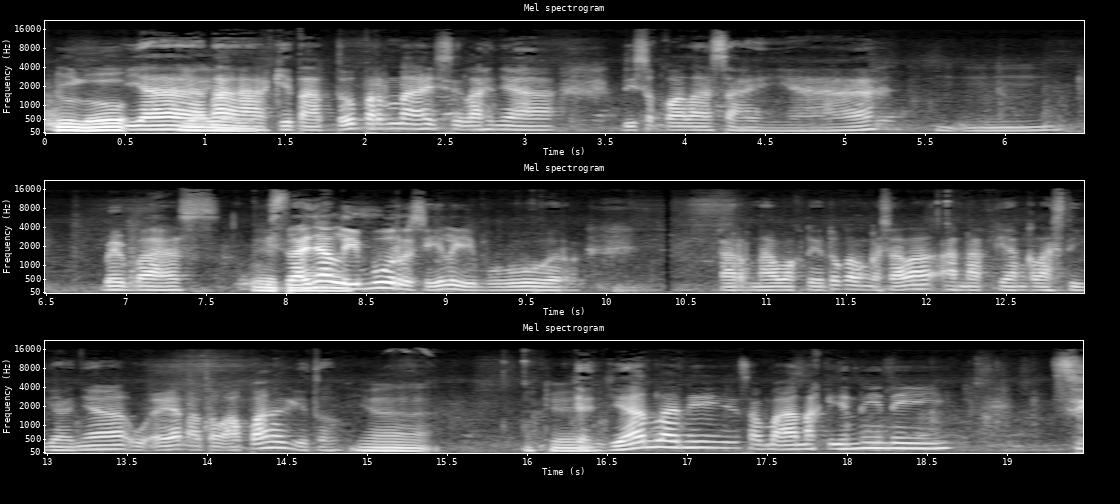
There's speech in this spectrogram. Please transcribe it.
Dulu. Iya, iya, nah kita tuh pernah istilahnya di sekolah saya bebas. Bebas. Istilahnya libur sih, libur. Karena waktu itu kalau nggak salah anak yang kelas 3-nya UN atau apa gitu. Ya. Oke. Janjian lah nih sama anak ini nih. Si,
